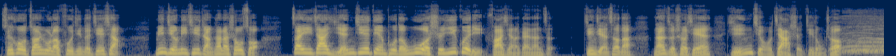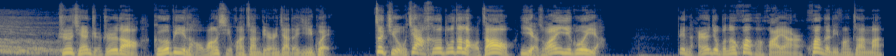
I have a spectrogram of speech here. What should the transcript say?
随后钻入了附近的街巷。民警立即展开了搜索，在一家沿街店铺的卧室衣柜里发现了该男子。经检测呢，男子涉嫌饮酒驾驶机动车。之前只知道隔壁老王喜欢钻别人家的衣柜，这酒驾喝多的老赵也钻衣柜呀。这男人就不能换换花样，换个地方钻吗？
